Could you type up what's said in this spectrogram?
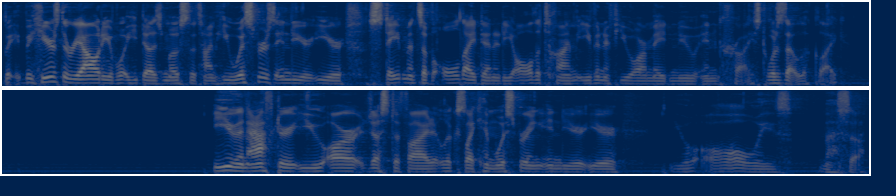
But, but here's the reality of what he does most of the time he whispers into your ear statements of old identity all the time, even if you are made new in Christ. What does that look like? Even after you are justified, it looks like him whispering into your ear, you always mess up.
